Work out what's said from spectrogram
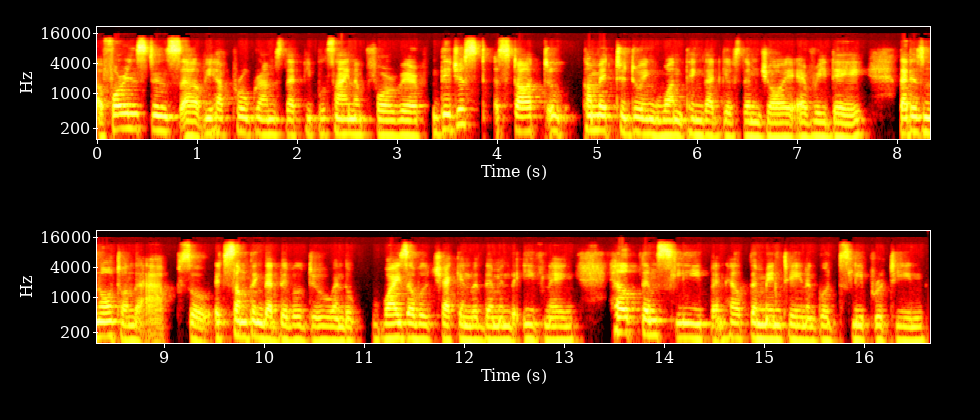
Uh, for instance, uh, we have programs that people sign up for where they just start to commit to doing one thing that gives them joy every day that is not on the app. So it's something that they will do, and the Wysa will check in with them in the evening, help them sleep, and help them maintain a good sleep routine.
